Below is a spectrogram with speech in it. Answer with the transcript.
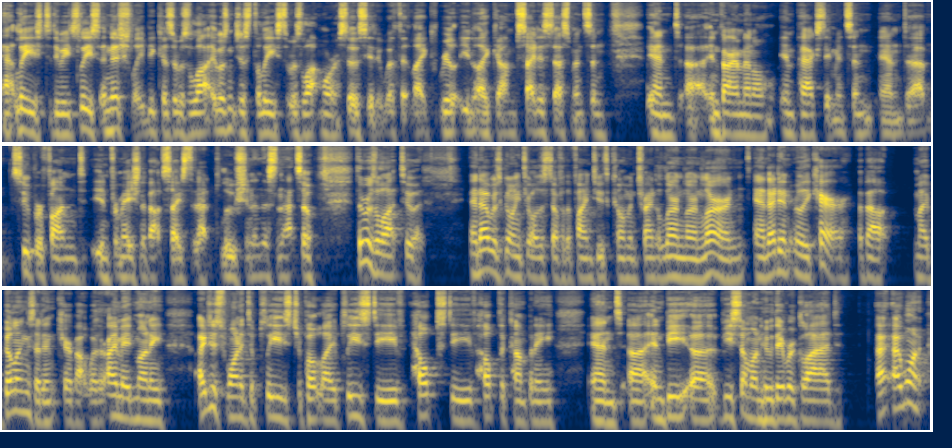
at least to do each lease initially because there was a lot. It wasn't just the lease; there was a lot more associated with it, like real, you know, like um, site assessments and and uh, environmental impact statements and and uh, super fund information about sites that had pollution and this and that. So there was a lot to it. And I was going through all this stuff with a fine tooth comb and trying to learn, learn, learn. And I didn't really care about my billings. I didn't care about whether I made money. I just wanted to please Chipotle, please Steve, help Steve, help the company, and uh, and be uh, be someone who they were glad I, I want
